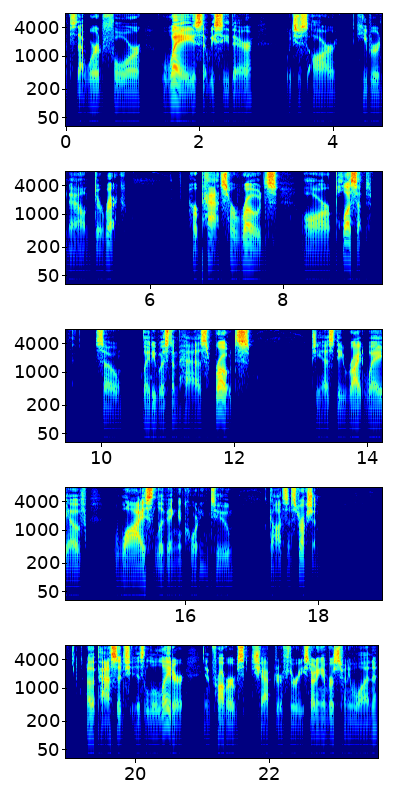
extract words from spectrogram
It's that word for ways that we see there, which is our Hebrew noun derek. Her paths, her roads are pleasant. So Lady Wisdom has roads. She has the right way of wise living according to God's instruction. Another passage is a little later in Proverbs chapter 3. Starting in verse 21,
